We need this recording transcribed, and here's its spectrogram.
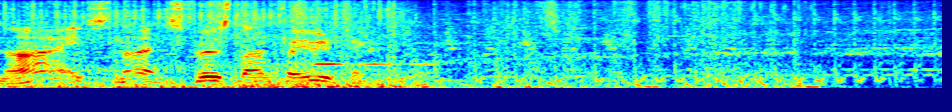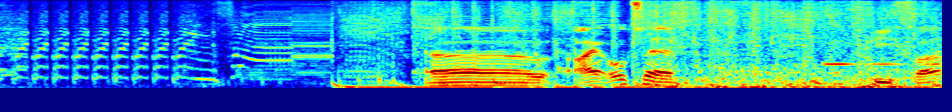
Nice, nice. First time for everything. Uh, I also have FIFA.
